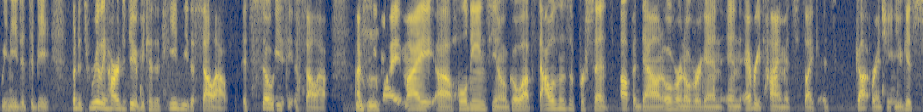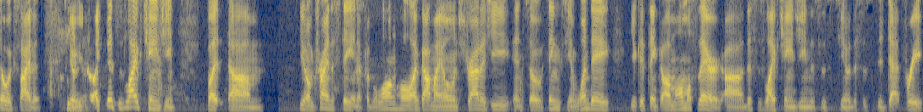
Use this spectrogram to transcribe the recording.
we need it to be. But it's really hard to do because it's easy to sell out. It's so easy to sell out. I've mm-hmm. seen my my uh, holdings, you know, go up thousands of percent up and down over and over again, and every time it's like it's gut wrenching. You get so excited, you know, you're like this is life changing, but um, you know, I'm trying to stay in it for the long haul. I've got my own strategy, and so things, you know, one day you could think, oh, I'm almost there. Uh, this is life changing. This is, you know, this is debt free.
